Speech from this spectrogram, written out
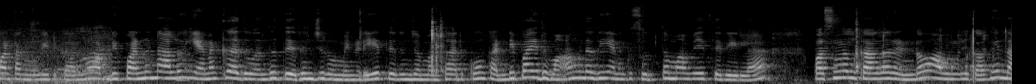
மாட்டாங்க வீட்டுக்காரங்க. அப்படி பண்ணினாலும் எனக்கு அது வந்து தெரிஞ்சிடும் முன்னாடியே தெரிஞ்ச மாதிரி தான் இருக்கும். கண்டிப்பாக இது வாங்கினது எனக்கு சுத்தமாகவே தெரியல. பசங்களுக்காக ரெண்டும் அவங்களுக்காக இந்த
